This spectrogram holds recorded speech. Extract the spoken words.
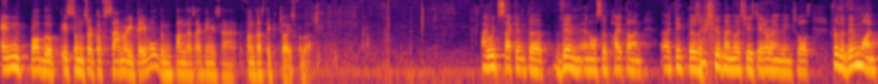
end product is some sort of summary table, then pandas I think is a fantastic choice for that. I would second the Vim and also Python. I think those are two of my most used data wrangling tools. For the Vim one,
